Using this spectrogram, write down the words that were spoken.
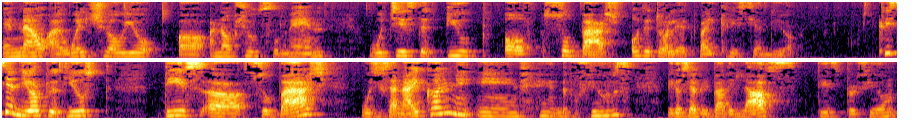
and now I will show you uh, an option for men which is the tube of Sauvage Eau de Toilette by Christian Dior. Christian Dior produced this uh, Sauvage, which is an icon in, in the perfumes because everybody loves this perfume.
